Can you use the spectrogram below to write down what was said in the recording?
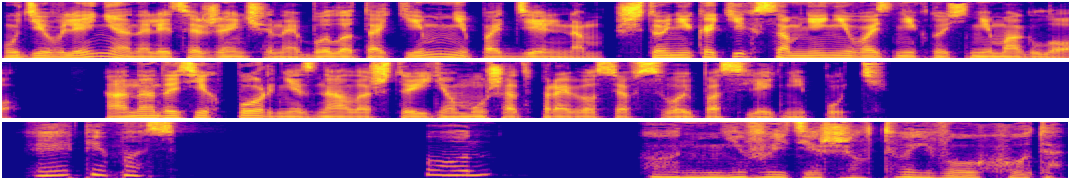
Удивление на лице женщины было таким неподдельным, что никаких сомнений возникнуть не могло. Она до сих пор не знала, что ее муж отправился в свой последний путь. «Эпимас? Он...» «Он не выдержал твоего ухода».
